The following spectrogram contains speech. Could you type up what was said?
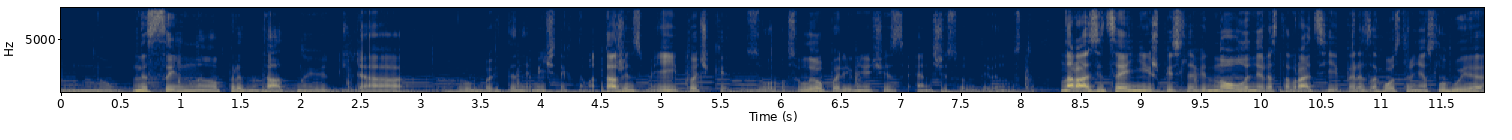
ну, не сильно придатною для грубих динамічних навантажень з моєї точки зору, особливо порівнюючи з N690. Наразі цей ніж після відновлення, реставрації, перезагострення слугує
